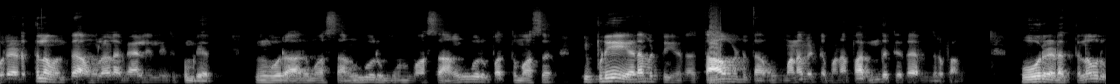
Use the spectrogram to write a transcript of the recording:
ஒரு இடத்துல வந்து அவங்களால வேலையில இருக்க முடியாது. இங்க ஒரு ஆறு மாசம் அங்க ஒரு மூணு மாசம் அங்க ஒரு பத்து மாசம் இப்படியே இடம் விட்டு இடம் தாவு விட்டு தாவு மனம் விட்டு மனம் பறந்துட்டு தான் இருந்திருப்பாங்க. ஒரு இடத்துல ஒரு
